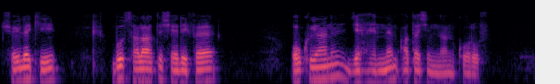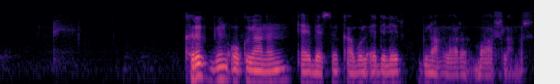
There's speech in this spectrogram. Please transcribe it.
şöyle ki, bu salatı şerife okuyanı cehennem ateşinden korur. Kırık gün okuyanın tevbesi kabul edilir, günahları bağışlanır.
